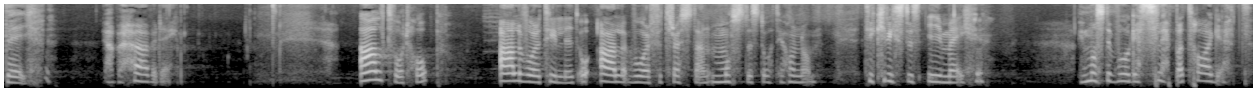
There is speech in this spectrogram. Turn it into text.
dig. Jag behöver dig. Allt vårt hopp, all vår tillit och all vår förtröstan måste stå till honom. Till Kristus i mig. Vi måste våga släppa taget.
